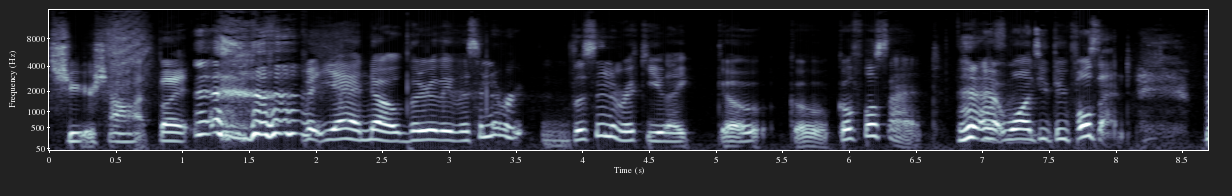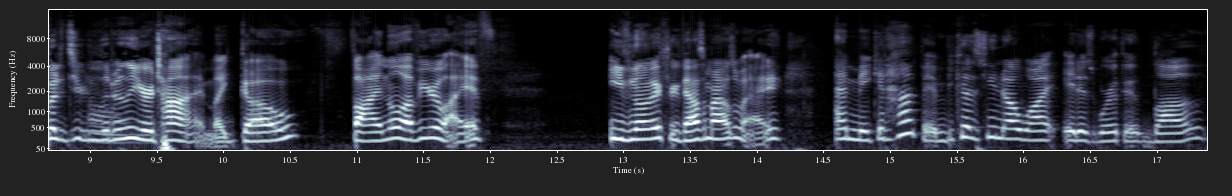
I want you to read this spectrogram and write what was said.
shoot your shot. But but yeah, no, literally listen to listen to Ricky. Like go go go full send. One two three full send. But it's your, oh. literally your time. Like go find the love of your life, even though they're three thousand miles away, and make it happen. Because you know what, it is worth it. Love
